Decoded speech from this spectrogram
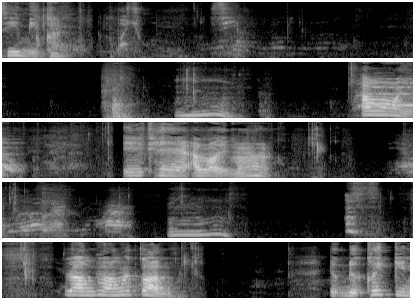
ซีมีกันบ่อยู่ซีอืมอร่อยเอแคร์อร่อยมากอืมลองท้องไว้ก่อน ดึกๆค่อยกิน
